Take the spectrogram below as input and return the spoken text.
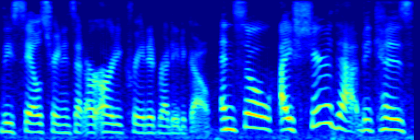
these sales trainings that are already created ready to go. And so I share that because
